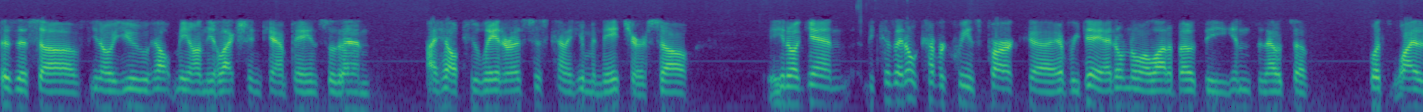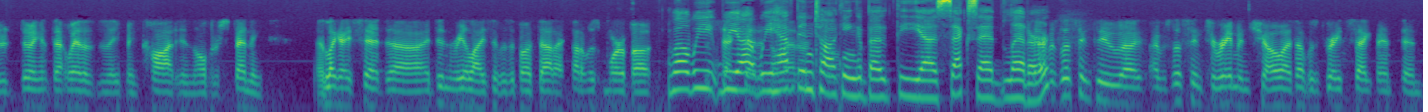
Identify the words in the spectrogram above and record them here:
business of, you know, you help me on the election campaign, so then I help you later. It's just kind of human nature. So, you know, again, because I don't cover Queens Park uh, every day, I don't know a lot about the ins and outs of what why they're doing it that way, other than they've been caught in all their spending like I said, uh, I didn't realize it was about that. I thought it was more about. Well, we we are we have letter. been talking about the uh, sex ed letter. I was listening to uh, I was listening to Raymond Cho. I thought it was a great segment, and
